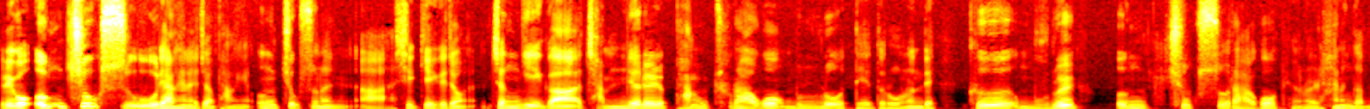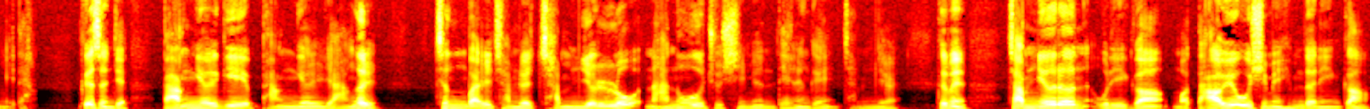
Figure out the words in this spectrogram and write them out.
그리고 응축수량 해내죠. 방해. 응축수는 아, 쉽게 그죠? 전기가 잡열을 방출하고 물로 되들어오는데 그 물을 응축수라고 표현을 하는 겁니다. 그래서 이제 방열기 방열량을 정발 잡열 잡열로 나누어 주시면 되는 거예요. 잡열. 그러면 잡열은 우리가 뭐 다 외우시면 힘드니까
